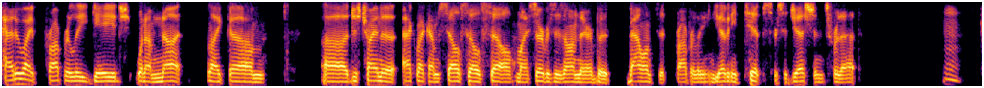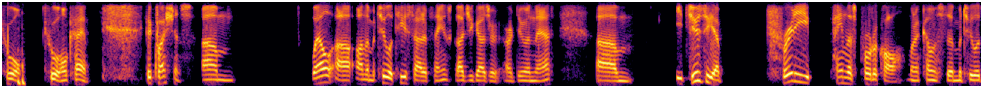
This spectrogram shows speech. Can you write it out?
how do I properly gauge when I'm not like um, uh, just trying to act like I'm sell, sell, sell my services on there, but balance it properly? Do you have any tips or suggestions for that? Mm, cool, cool. Okay, good questions. Um, well, uh, on the Matula side of things, glad you guys are, are doing that. Um, it's usually a pretty painless protocol when it comes to Matula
